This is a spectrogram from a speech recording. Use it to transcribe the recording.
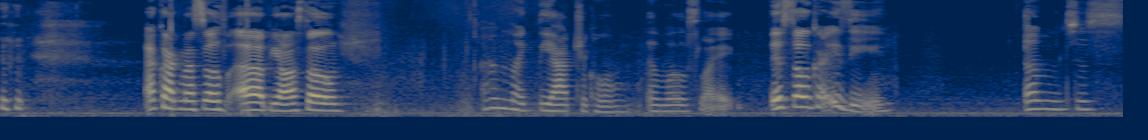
I crack myself up, y'all. So I'm like theatrical almost. Like it's so crazy. I'm just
